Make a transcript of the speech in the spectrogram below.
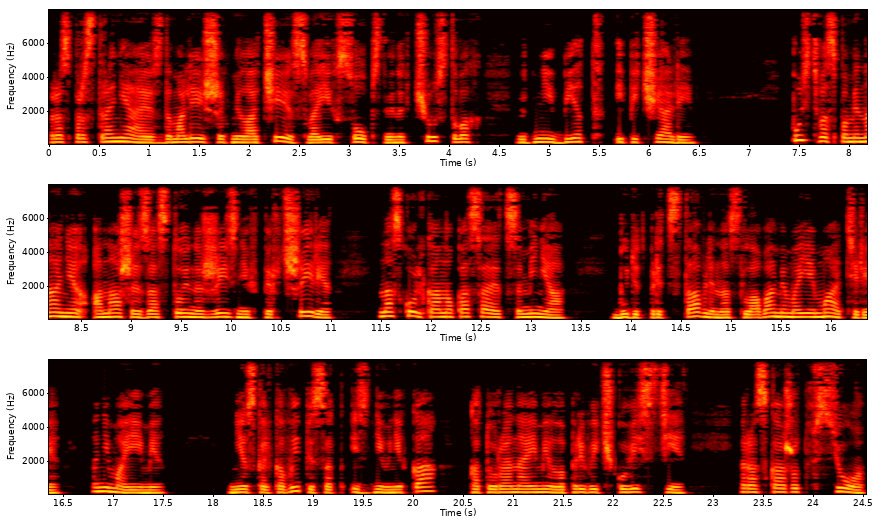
распространяясь до малейших мелочей о своих собственных чувствах в дни бед и печали. Пусть воспоминания о нашей застойной жизни в Пертшире, насколько оно касается меня, будет представлено словами моей матери – а не моими. Несколько выписок из дневника, который она имела привычку вести, расскажут все,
